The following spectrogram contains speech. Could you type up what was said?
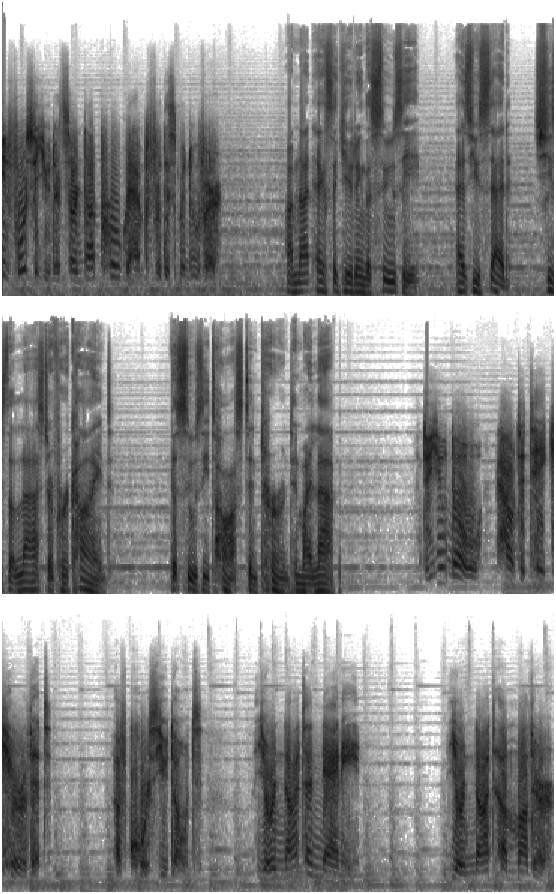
Enforcer units are not programmed for this maneuver. I'm not executing the Susie. As you said, she's the last of her kind. The Susie tossed and turned in my lap. Do you know how to take care of it? Of course you don't. You're not a nanny. You're not a mother.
